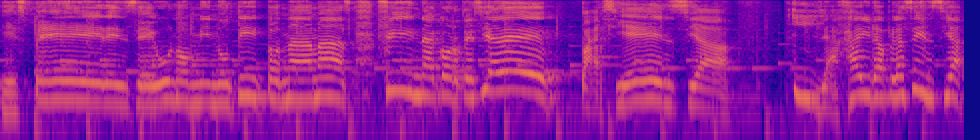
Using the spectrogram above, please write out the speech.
Espérense unos minutitos nada más. Fina cortesía de paciencia y Yajaira Plasencia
